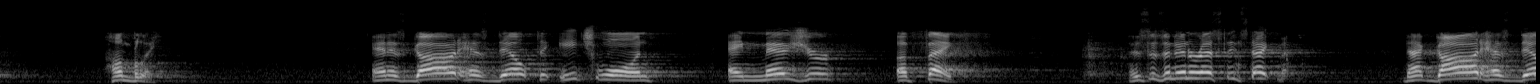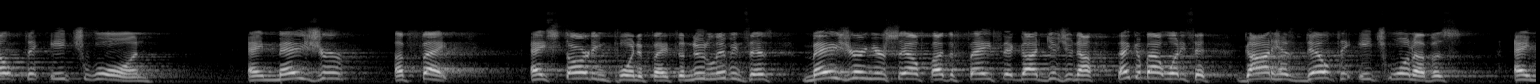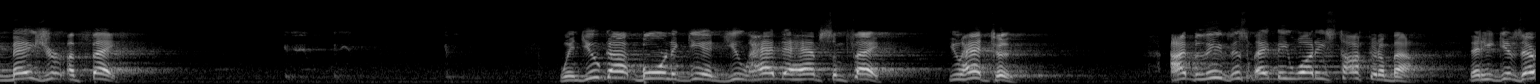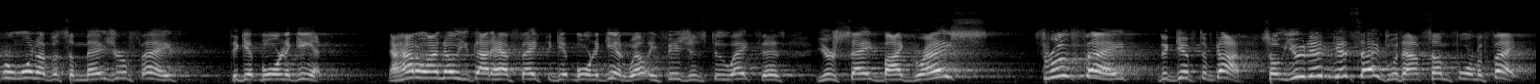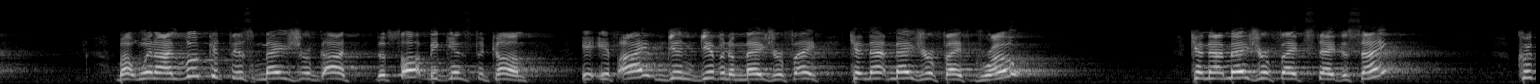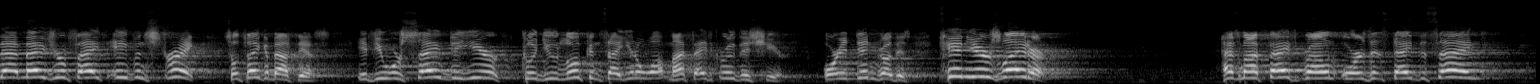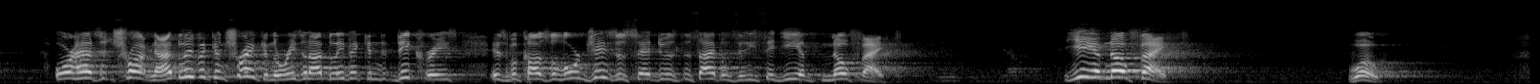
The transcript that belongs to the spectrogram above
humbly. And as God has dealt to each one a measure of faith, this is an interesting statement that God has dealt to each one a measure of faith, a starting point of faith. The New Living says, measuring yourself by the faith that God gives you. Now, think about what he said. God has dealt to each one of us a measure of faith. When you got born again, you had to have some faith. You had to. I believe this may be what he's talking about that he gives every one of us a measure of faith to get born again. Now, how do I know you got to have faith to get born again? Well, Ephesians 2 8 says, You're saved by grace through faith the gift of God. So you didn't get saved without some form of faith. But when I look at this measure of God, the thought begins to come if I've been given a measure of faith, can that measure of faith grow? Can that measure of faith stay the same? Could that measure of faith even shrink? So think about this. If you were saved a year, could you look and say, you know what, my faith grew this year? Or it didn't grow this. Ten years later, has my faith grown or has it stayed the same? Or has it shrunk? Now, I believe it can shrink, and the reason I believe it can decrease is because the Lord Jesus said to his disciples, that He said, Ye have no faith. Ye have no faith. Whoa.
